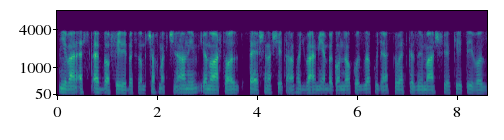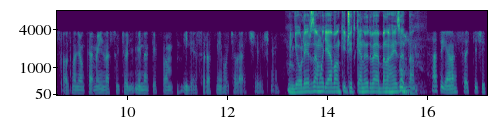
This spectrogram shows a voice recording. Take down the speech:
nyilván ezt ebbe a fél évbe tudom csak megcsinálni. Januártól teljesen esélytelen, hogy bármilyenbe gondolkozzak. Ugye következő másfél-két év az, az nagyon kemény lesz, úgyhogy mindenképpen idén szeretném, hogyha lehetséges még. Jól érzem, hogy el van kicsit kenődve ebben a helyzetben? Hát igen, ez egy kicsit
